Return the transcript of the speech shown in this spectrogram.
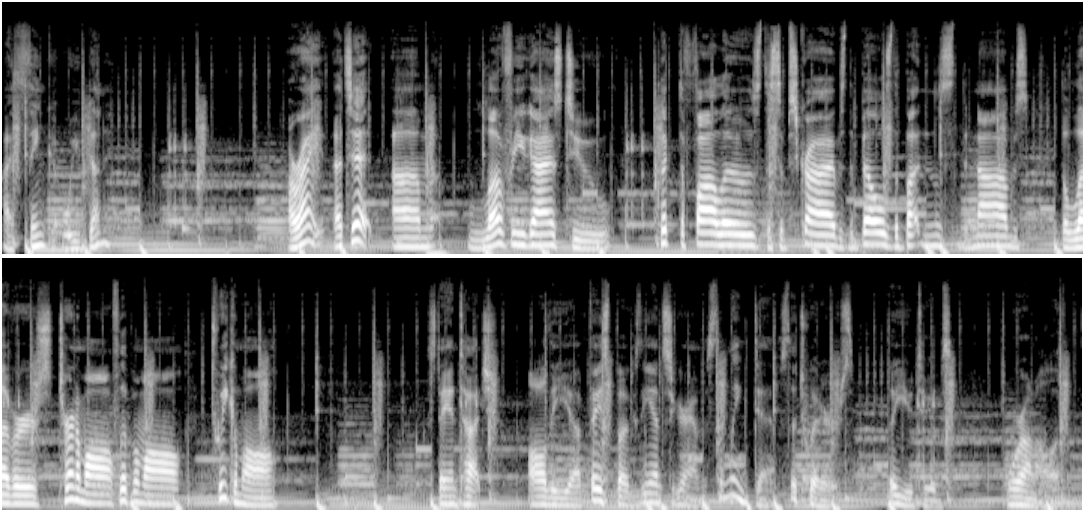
I think we've done it. All right, that's it. Um, love for you guys to click the follows, the subscribes, the bells, the buttons, the knobs, the levers, turn them all, flip them all, tweak them all. Stay in touch. All the uh, Facebooks, the Instagrams, the LinkedIn's, the Twitters, the YouTubes. We're on all of them.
